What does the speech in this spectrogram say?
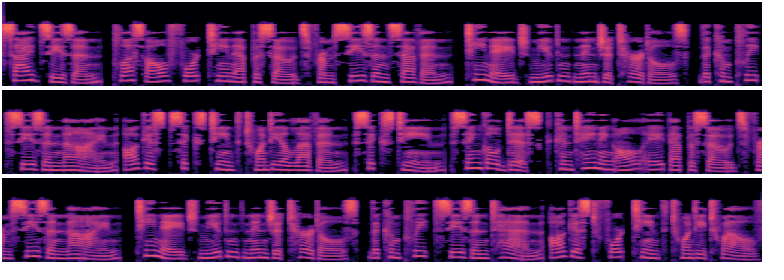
Side season, plus all 14 episodes from Season 7, Teenage Mutant Ninja Turtles, The Complete Season 9 August 16, 2011 16 single disc containing all eight episodes from Season 9, Teenage Mutant Ninja Turtles, The Complete Season 10 August 14, 2012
